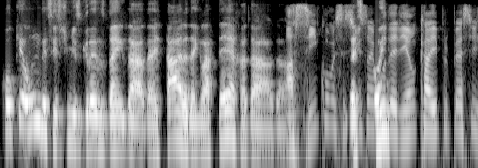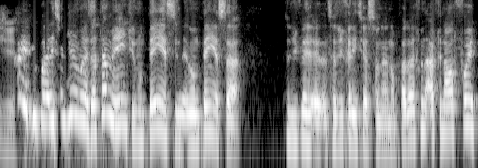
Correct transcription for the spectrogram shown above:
qualquer um desses times grandes da, da, da Itália, da Inglaterra, da, da Assim como esses times também poderiam cair para o PSG. Cair para o Paris Saint-Germain, exatamente. Não tem, esse, não tem essa, essa diferenciação, né? Afinal, foi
